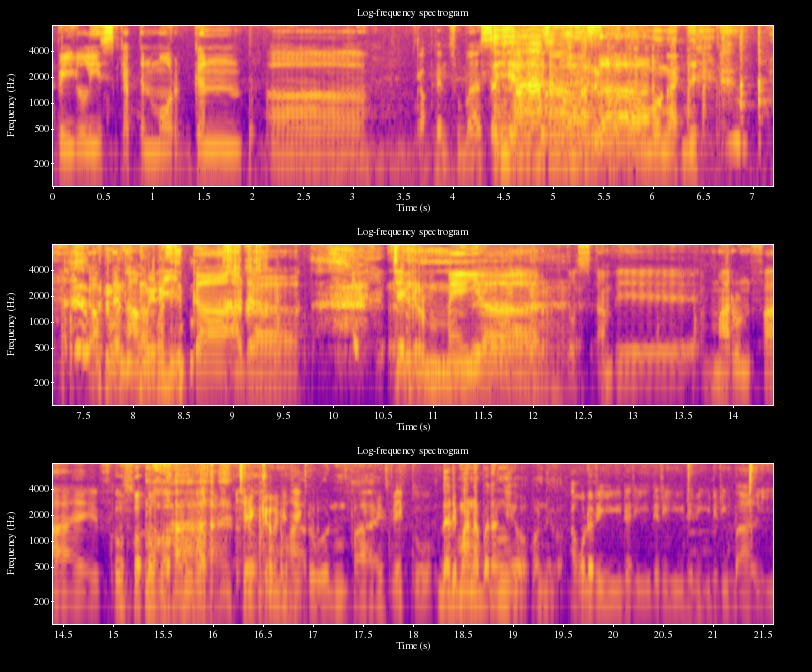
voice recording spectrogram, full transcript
Baileys Captain Morgan eh Kapten Subasa. Iya, mau ngomong aja. Mau Amerika ada Jagger Mayer terus ambil Maroon 5 Wah, Jagger Maroon 5. Iku Dari mana barangnya yo kon yo? aku dari dari dari dari dari Bali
